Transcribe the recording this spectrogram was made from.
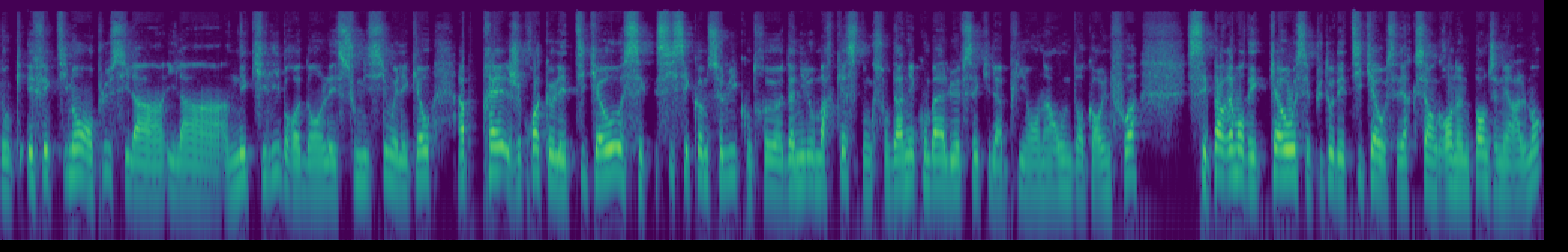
Donc effectivement, en plus, il a, un, il a un, équilibre dans les soumissions et les KO. Après, je crois que les TKO, c'est, si c'est comme celui contre Danilo Marquez, donc son dernier combat à l'UFC qu'il a plié en un round encore une fois, c'est pas vraiment des KO, c'est plutôt des TKO. C'est-à-dire que c'est en grand non-pound généralement.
